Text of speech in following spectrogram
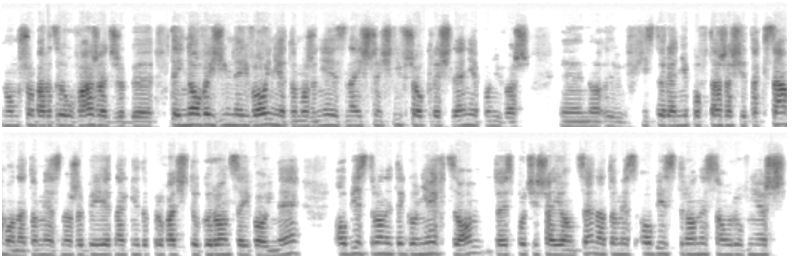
no, muszą bardzo uważać, żeby w tej nowej zimnej wojnie, to może nie jest najszczęśliwsze określenie, ponieważ y, no, historia nie powtarza się tak samo, natomiast no, żeby jednak nie doprowadzić do gorącej wojny, obie strony tego nie chcą, to jest pocieszające, natomiast obie strony są również,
